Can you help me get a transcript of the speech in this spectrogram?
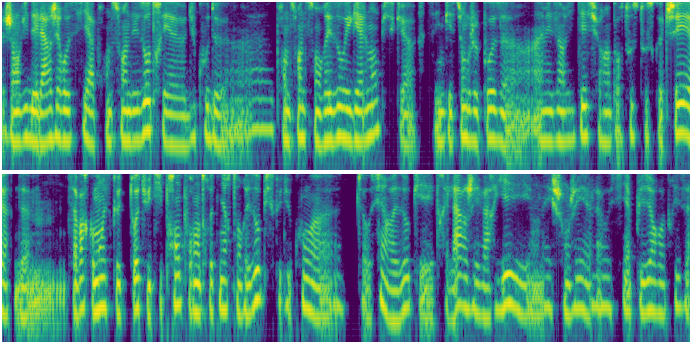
j'ai envie d'élargir aussi à prendre soin des autres et euh, du coup de prendre soin de son réseau également, puisque c'est une question que je pose à mes invités sur un pour tous, tous coachés, de savoir comment est-ce que toi tu t'y prends pour entretenir ton réseau, puisque du coup, tu as aussi un réseau qui est très large et varié, et on a échangé là aussi à plusieurs reprises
